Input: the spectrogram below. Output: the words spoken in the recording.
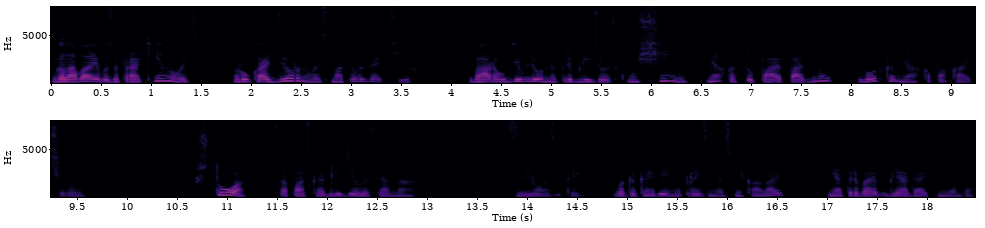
голова его запрокинулась, Рука дернулась, мотор затих. Вара удивленно приблизилась к мужчине, мягко ступая по дну, лодка мягко покачивалась. «Что?» — с опаской огляделась она. «Звезды!» — благоговейно произнес Николай, не отрывая взгляда от неба.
